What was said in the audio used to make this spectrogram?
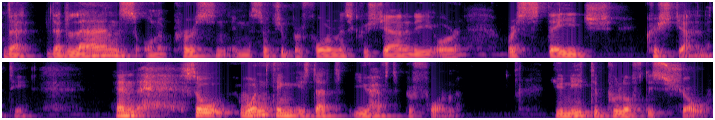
that that lands on a person in such a performance Christianity or or stage Christianity. And so one thing is that you have to perform. You need to pull off this show.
